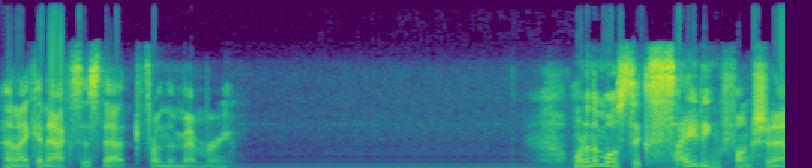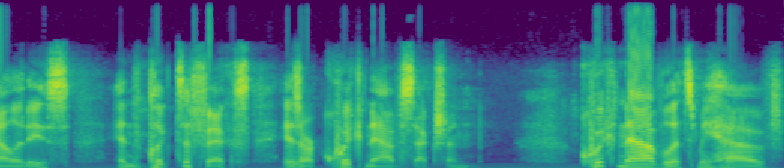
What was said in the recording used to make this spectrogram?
and I can access that from the memory. One of the most exciting functionalities in Click2Fix is our Quick Nav section. Quick Nav lets me have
